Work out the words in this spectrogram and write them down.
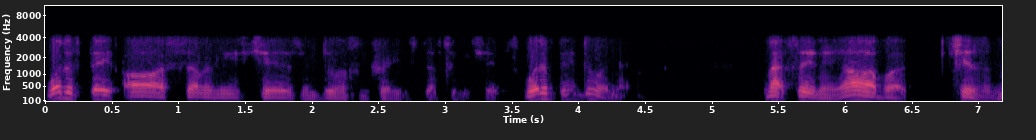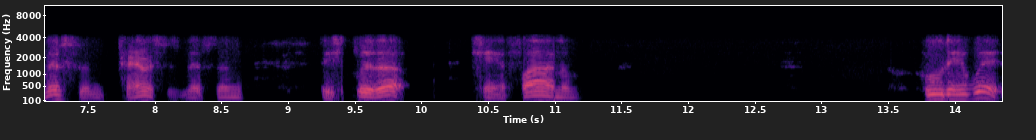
What if they are selling these kids and doing some crazy stuff to the kids? What if they're doing that? I'm not saying they are, but kids are missing, parents is missing, they split up, can't find them. Who they with?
